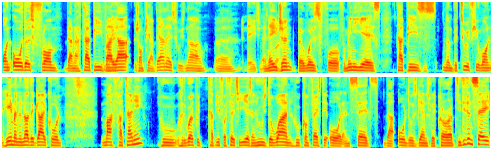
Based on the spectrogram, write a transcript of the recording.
on orders from Bernard Tapie via Jean Pierre Bernes, who is now uh, An agent. an as well. agent, but was for, for many years Tapie's number two, if you want. Him and another guy called Marc Fratani, who had worked with Tapie for 30 years and who's the one who confessed it all and said that all those games were corrupt. He didn't say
